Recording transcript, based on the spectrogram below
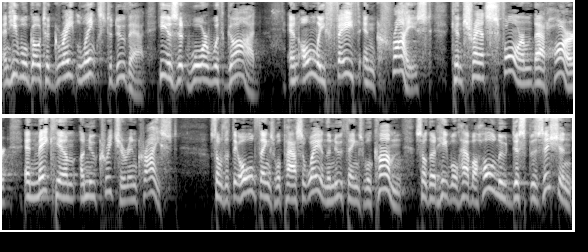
And he will go to great lengths to do that. He is at war with God. And only faith in Christ can transform that heart and make him a new creature in Christ. So that the old things will pass away and the new things will come, so that he will have a whole new disposition,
